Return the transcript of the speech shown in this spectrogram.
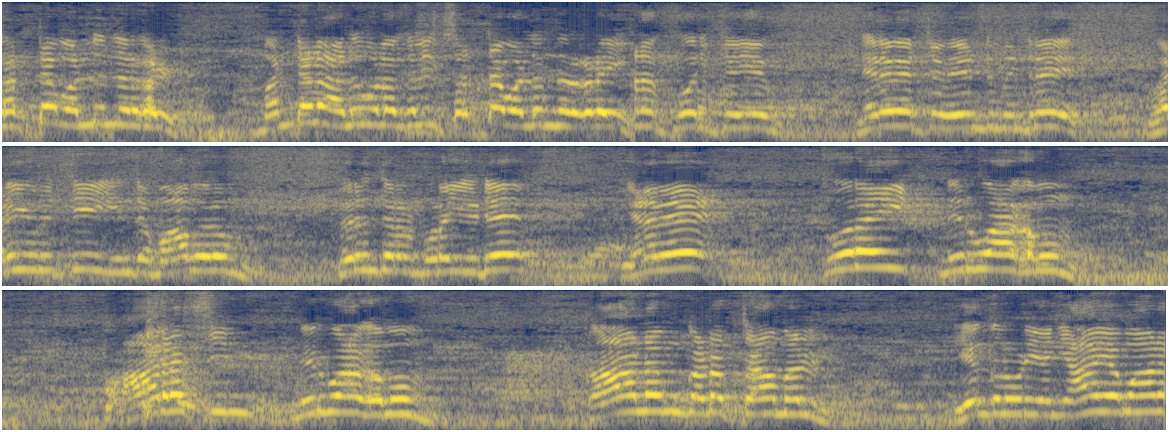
சட்ட வல்லுநர்கள் மண்டல அலுவலகங்களில் சட்ட வல்லுநர்களை கோரிக்கையை நிறைவேற்ற வேண்டும் என்று வலியுறுத்தி இந்த மாபெரும் பெருந்திறன் முறையீடு. எனவே துறை நிர்வாகமும் அரசின் நிர்வாகமும் காலம் கடத்தாமல் எங்களுடைய நியாயமான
